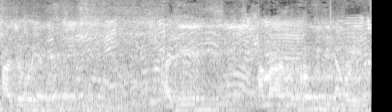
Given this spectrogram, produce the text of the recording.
সাজু হৈ আছে আজিৰ আমাৰ মুখ্য অতিথি ডাঙৰি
